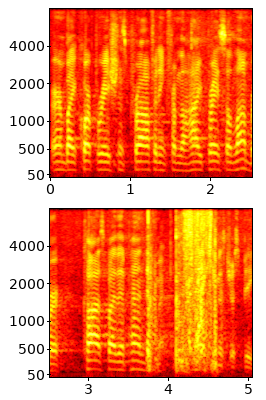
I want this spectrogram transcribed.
earned by corporations profiting from the high price of lumber caused by the pandemic. Thank you, Mr. Speaker.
